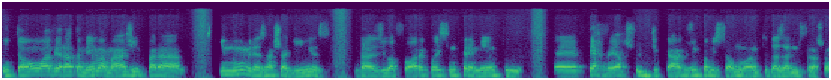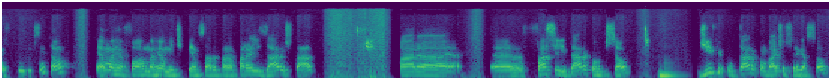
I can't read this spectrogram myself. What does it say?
Então, haverá também uma margem para inúmeras rachadinhas Brasil afora, com esse incremento é, perverso de cargos em comissão no âmbito das administrações públicas. Então, é uma reforma realmente pensada para paralisar o Estado, para é, facilitar a corrupção dificultar o combate à sonegação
